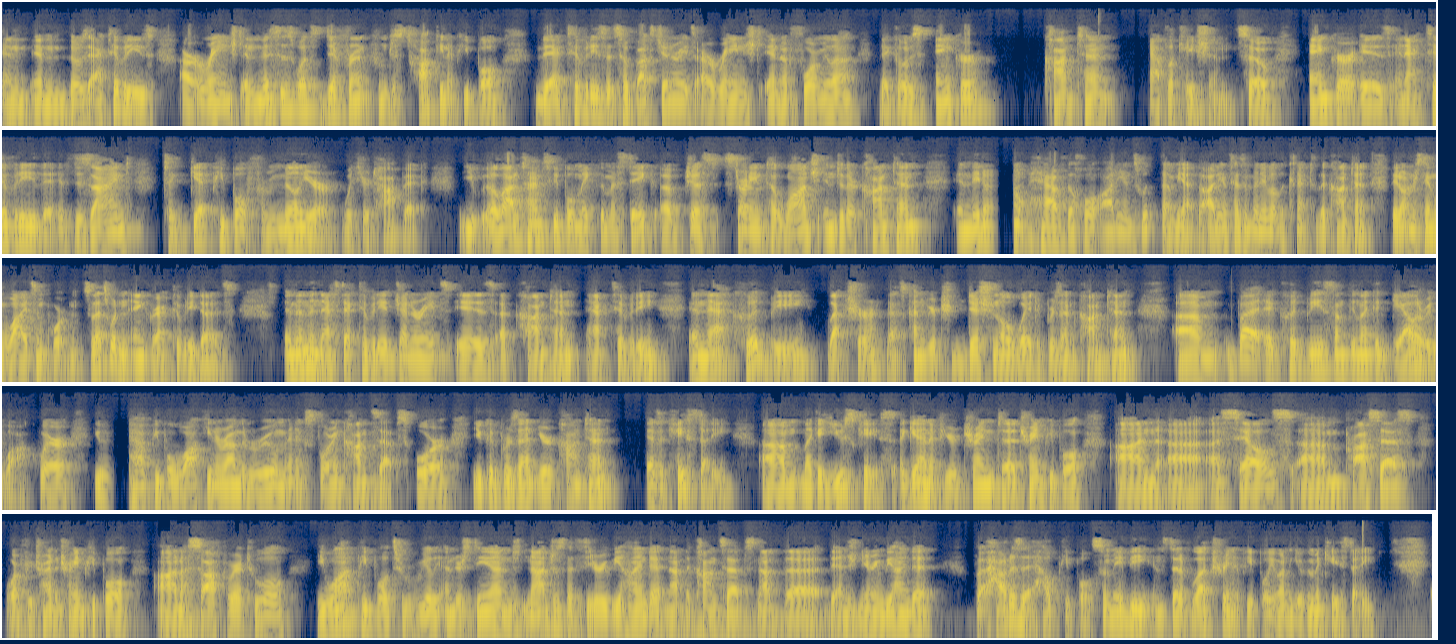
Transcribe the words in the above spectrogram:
and, and those activities are arranged. And this is what's different from just talking to people. The activities that Soapbox generates are arranged in a formula that goes anchor, content, application. So anchor is an activity that is designed to get people familiar with your topic. You, a lot of times people make the mistake of just starting to launch into their content and they don't, don't have the whole audience with them yet. The audience hasn't been able to connect to the content. They don't understand why it's important. So that's what an anchor activity does. And then the next activity it generates is a content activity. And that could be lecture. That's kind of your traditional way to present content. Um, but it could be something like a gallery walk where you have people walking around the room and exploring concepts. Or you could present your content as a case study, um, like a use case. Again, if you're trying to train people on uh, a sales um, process, or if you're trying to train people on a software tool, you want people to really understand not just the theory behind it, not the concepts, not the, the engineering behind it, but how does it help people? So maybe instead of lecturing at people, you want to give them a case study.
